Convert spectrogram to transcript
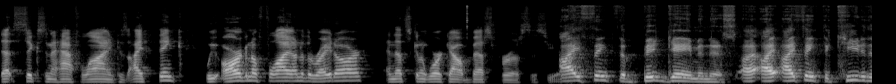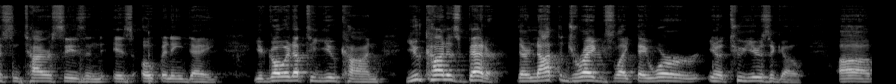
that six and a half line because I think we are going to fly under the radar. and that's going to work out best for us this year. I think the big game in this, I, I, I think the key to this entire season is opening day. You're going up to UConn. UConn is better. They're not the dregs like they were, you know, two years ago. Uh,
